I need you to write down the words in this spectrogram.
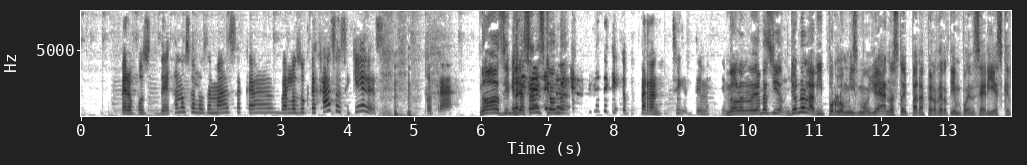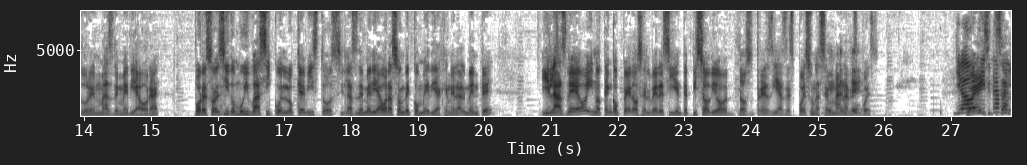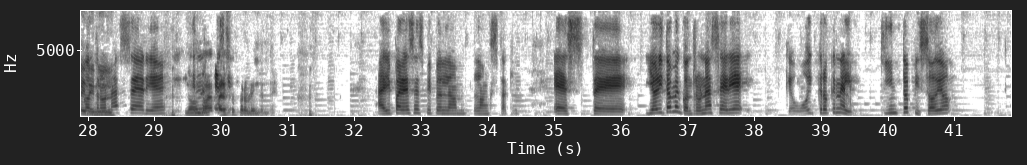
pero pues déjanos a los demás acá ver los Duke de Haza si quieres. O sea, No, sí, mira, ¿sabes qué onda? fíjate que, perdón, sí, dime, dime. No, no, no, además yo, yo no la vi por lo mismo. Yo ya no estoy para perder tiempo en series que duren más de media hora. Por eso he sido muy básico en lo que he visto. Si las de media hora son de comedia generalmente. Y las veo y no tengo pedos el ver el siguiente episodio dos o tres días después, una semana intenté. después. Yo Güey, sí te ahorita sale, me encontré una serie. No, y no me es que pero lo intenté. Ahí pareces People Long, Longstocking. Este, y ahorita me encontré una serie que voy, creo que en el quinto episodio,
